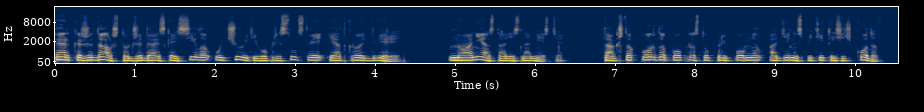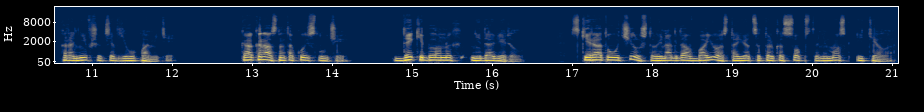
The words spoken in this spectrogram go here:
Эрк ожидал, что джедайская сила учует его присутствие и откроет двери, но они остались на месте так что Орда попросту припомнил один из пяти тысяч кодов, хранившихся в его памяти. Как раз на такой случай. Деки бы он их не доверил. Скирата учил, что иногда в бою остается только собственный мозг и тело.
